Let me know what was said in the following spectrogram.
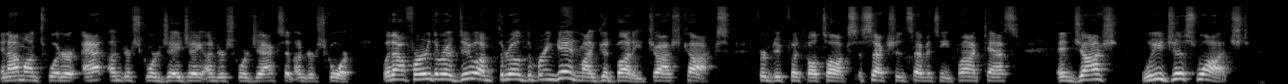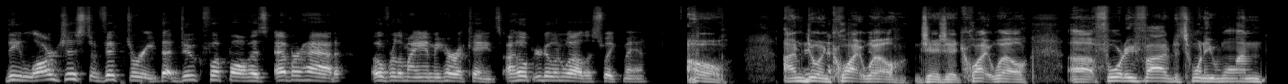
And I'm on Twitter at underscore JJ underscore Jackson underscore. Without further ado, I'm thrilled to bring in my good buddy, Josh Cox from Duke Football Talks, Section 17 podcast. And Josh, we just watched the largest victory that Duke football has ever had over the Miami Hurricanes. I hope you're doing well this week, man. Oh, I'm doing quite well, JJ, quite well. Uh, 45 to 21.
